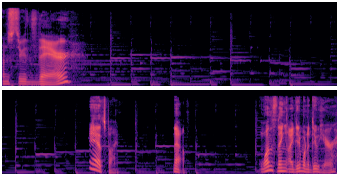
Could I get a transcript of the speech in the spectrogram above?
Runs through there. Yeah, it's fine. Now, one thing I did want to do here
